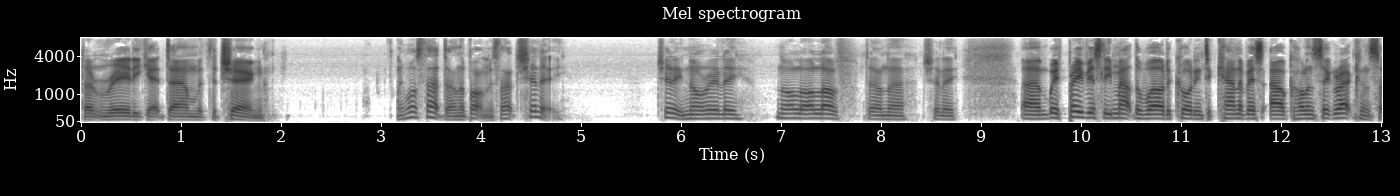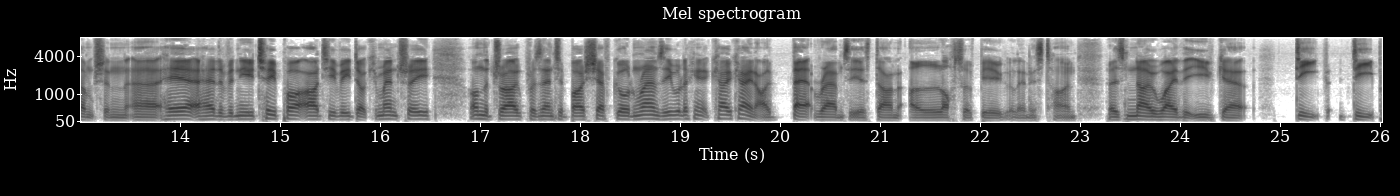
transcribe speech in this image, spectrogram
don't really get down with the Ching. And what's that down the bottom? Is that Chile? Chile, not really. Not a lot of love down there, Chile. Um, we've previously mapped the world according to cannabis, alcohol, and cigarette consumption. Uh, here, ahead of a new two part ITV documentary on the drug presented by Chef Gordon Ramsay, we're looking at cocaine. I bet Ramsay has done a lot of bugle in his time. There's no way that you get deep, deep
